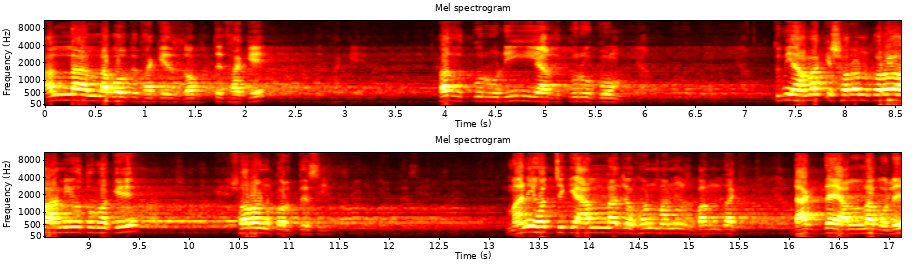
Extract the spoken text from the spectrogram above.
আল্লাহ আল্লাহ বলতে থাকে, জপতে থাকে। তুমি আমাকে স্মরণ করো, আমিও তোমাকে স্মরণ করতেছি। মানে হচ্ছে কি, আল্লাহ যখন মানুষ বান্দা ডাক দেয়, আল্লাহ বলে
